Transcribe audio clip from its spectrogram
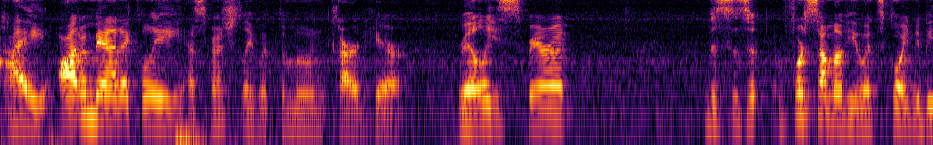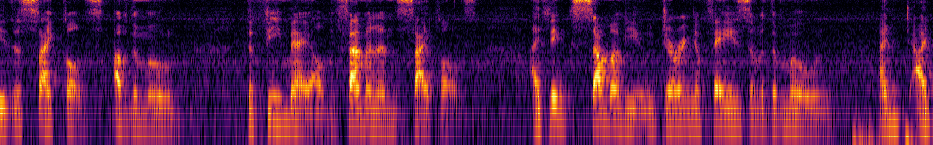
I automatically, especially with the moon card here, really, spirit, this is, a, for some of you, it's going to be the cycles of the moon, the female, the feminine cycles. I think some of you during a phase of the moon, I'm, I'm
